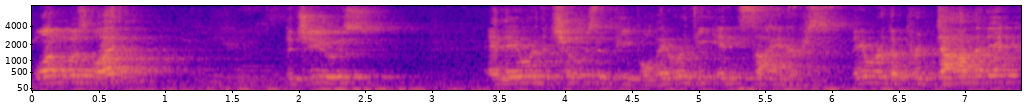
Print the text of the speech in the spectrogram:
One was what? The Jews, and they were the chosen people. They were the insiders. They were the predominant,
